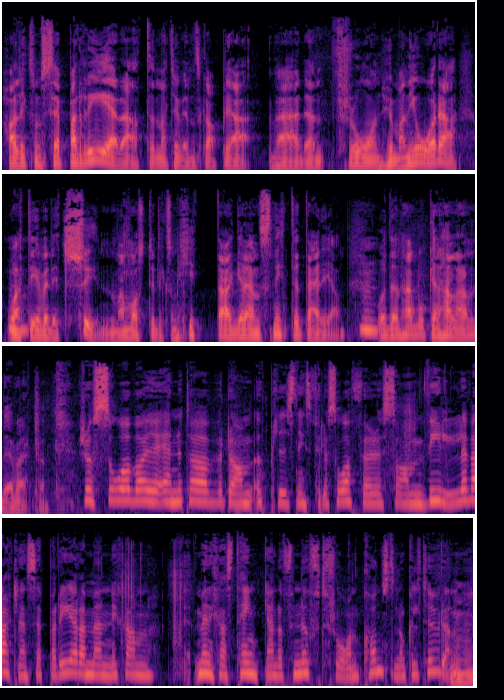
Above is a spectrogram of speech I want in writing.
har liksom separerat den naturvetenskapliga världen från humaniora och att det är väldigt synd. Man måste liksom hitta gränssnittet där igen. Och den här boken handlar om det verkligen. Rousseau var ju en av de upplysningsfilosofer som ville verkligen separera människan, människans tänkande och förnuft från konsten och kulturen. Mm.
